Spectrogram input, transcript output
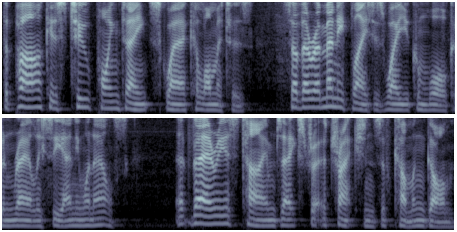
The park is 2.8 square kilometres, so there are many places where you can walk and rarely see anyone else. At various times, extra attractions have come and gone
